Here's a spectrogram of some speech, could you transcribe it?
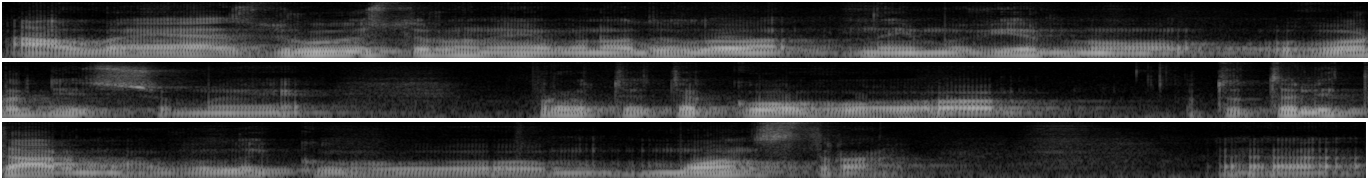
Але з другої сторони, воно дало неймовірну гордість, що ми проти такого тоталітарного великого монстра е,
